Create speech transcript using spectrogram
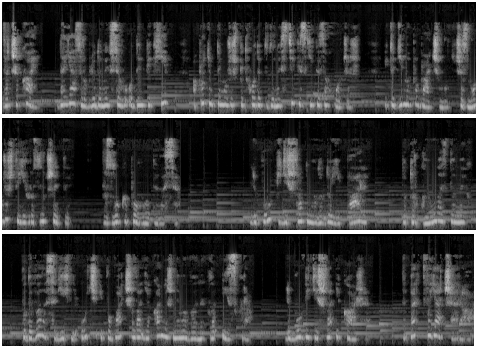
Зачекай, дай я зроблю до них всього один підхід, а потім ти можеш підходити до них стільки, скільки захочеш, і тоді ми побачимо, чи зможеш ти їх розлучити. Розлука погодилася. Любов підійшла до молодої пари, доторкнулась до них, подивилася в їхні очі і побачила, яка між ними виникла іскра. Любов відійшла і каже Тепер твоя черга.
